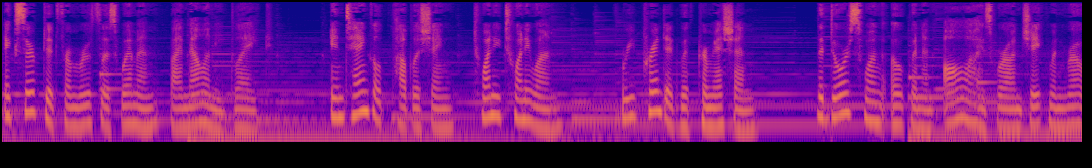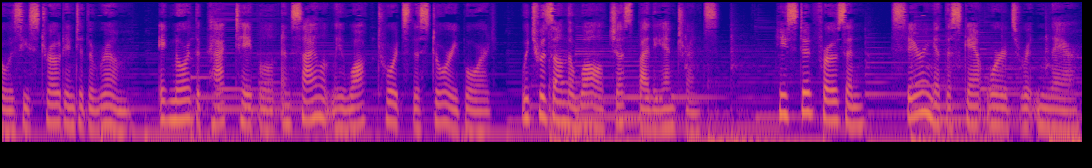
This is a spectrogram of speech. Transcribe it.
Excerpted from Ruthless Women by Melanie Blake. Entangled Publishing, 2021. Reprinted with permission. The door swung open and all eyes were on Jake Monroe as he strode into the room, ignored the packed table, and silently walked towards the storyboard, which was on the wall just by the entrance. He stood frozen, staring at the scant words written there.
